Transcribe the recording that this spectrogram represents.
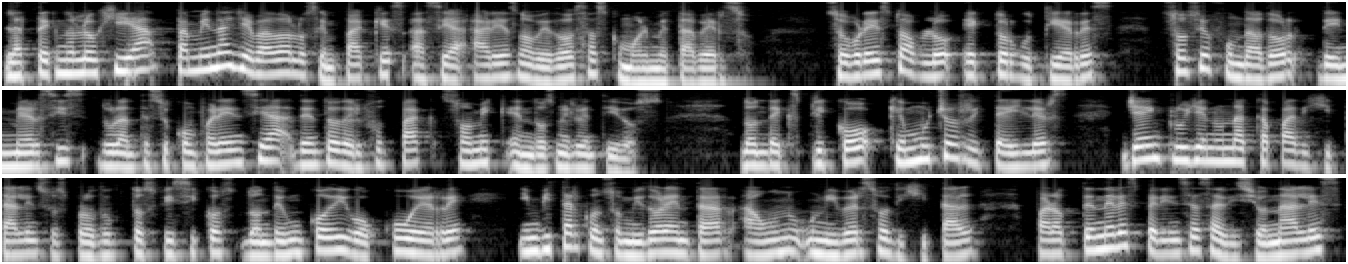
La tecnología también ha llevado a los empaques hacia áreas novedosas como el metaverso. Sobre esto habló Héctor Gutiérrez, socio fundador de Inmersis, durante su conferencia dentro del Foodpack Summit en 2022, donde explicó que muchos retailers ya incluyen una capa digital en sus productos físicos donde un código QR invita al consumidor a entrar a un universo digital para obtener experiencias adicionales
